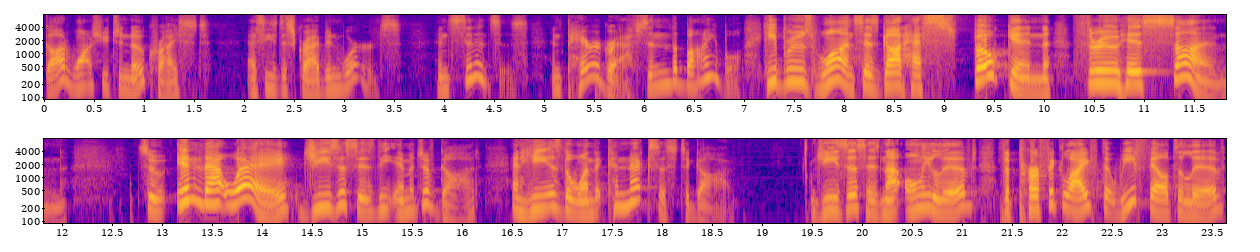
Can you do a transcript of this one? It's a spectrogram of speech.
God wants you to know Christ as he's described in words and sentences and paragraphs in the Bible. Hebrews 1 says God has spoken through his Son. So, in that way, Jesus is the image of God and He is the one that connects us to God. Jesus has not only lived the perfect life that we failed to live,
